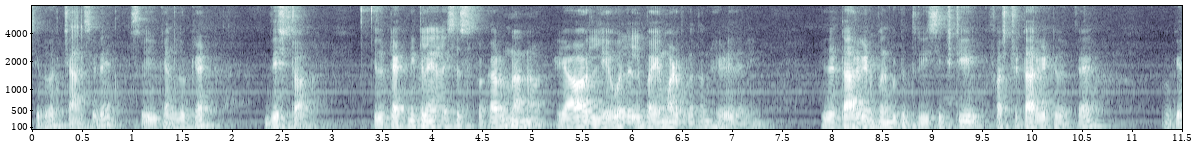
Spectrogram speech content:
ಸಿಗೋ ಚಾನ್ಸ್ ಇದೆ. So you can look at this stock ಇದು ಟೆಕ್ನಿಕಲ್ ಅನಾಲಿಸಿಸ್ ಪ್ರಕಾರ ನಾನು ಯಾವ ಲೆವೆಲಲ್ಲಿ ಬೈ ಮಾಡಬೇಕಂತ ಹೇಳಿದ್ದೀನಿ. ಇದು ಟಾರ್ಗೆಟ್ ಬಂದುಬಿಟ್ಟು ತ್ರೀ ಸಿಕ್ಸ್ಟಿ ಫಸ್ಟ್ ಟಾರ್ಗೆಟ್ ಇರುತ್ತೆ. ಓಕೆ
